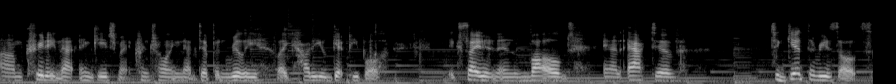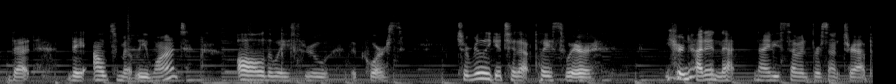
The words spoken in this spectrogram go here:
um, creating that engagement, controlling that dip, and really like how do you get people excited and involved and active to get the results that they ultimately want all the way through the course to really get to that place where you're not in that 97% trap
